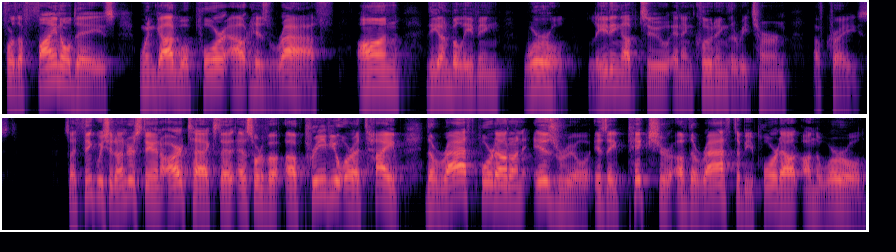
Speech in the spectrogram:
for the final days when God will pour out his wrath on the unbelieving world, leading up to and including the return of Christ. So I think we should understand our text as sort of a, a, preview or a type. The wrath poured out on Israel is a picture of the wrath to be poured out on the world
